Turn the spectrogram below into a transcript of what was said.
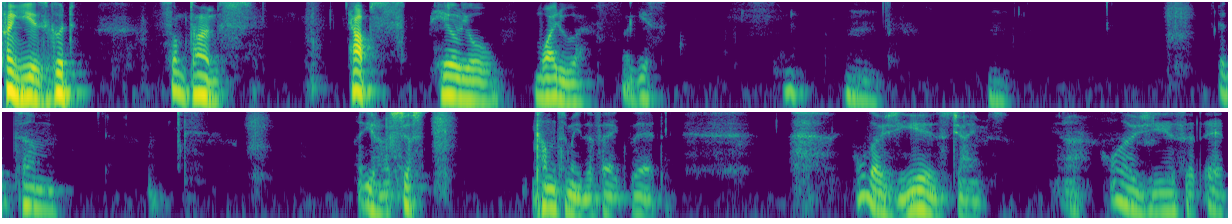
tangi is good. Sometimes helps heal your wairua, I guess. it's um, you know, it's just come to me the fact that all those years, James, you know, all those years at, at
